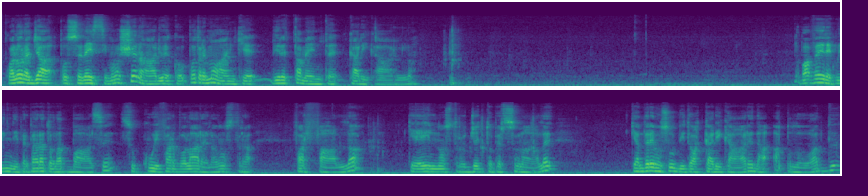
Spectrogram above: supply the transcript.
qualora già possedessimo lo scenario, ecco, potremmo anche direttamente caricarlo. Dopo avere quindi preparato la base su cui far volare la nostra farfalla, che è il nostro oggetto personale, che andremo subito a caricare da upload.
